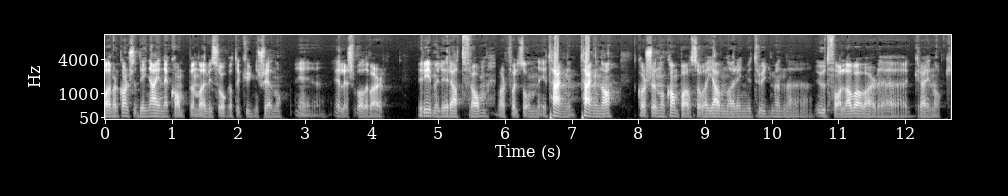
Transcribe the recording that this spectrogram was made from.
var det vel kanskje den ene kampen der vi så at det kunne skje noe. Eh, ellers var det vel rimelig rett fram, i hvert fall sånn i tegn, tegna. Kanskje noen kamper som var jevnere enn vi trodde, men uh, utfallene var vel uh, greie nok.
